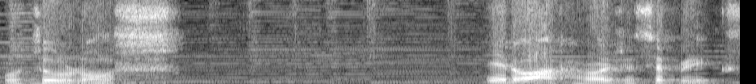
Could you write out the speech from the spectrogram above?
প্রচুর রস। এরও আঠারো এসেছে ব্রিক্স।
